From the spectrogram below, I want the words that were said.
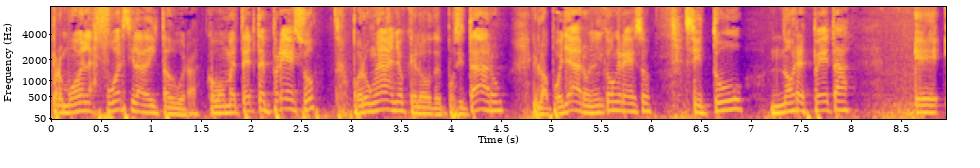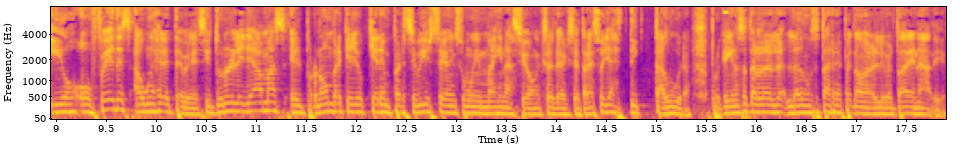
promueven la fuerza y la dictadura. Como meterte preso por un año que lo depositaron y lo apoyaron en el Congreso, si tú no respetas eh, y ofendes a un LGTB, si tú no le llamas el pronombre que ellos quieren percibirse en su imaginación, etcétera, etcétera. Eso ya es dictadura, porque ahí no se está, la- la- no se está respetando la libertad de nadie.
